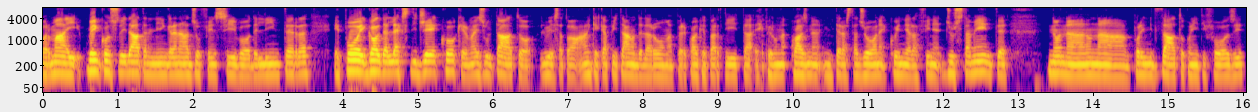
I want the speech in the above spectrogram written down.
ormai ben consolidata nell'ingranaggio offensivo dell'Inter. E poi gol dell'ex di Geco che non ha risultato, lui è stato anche capitano della Roma per qualche partita e per una, quasi un'intera stagione, quindi alla fine giustamente non ha, non ha polemizzato con i tifosi,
